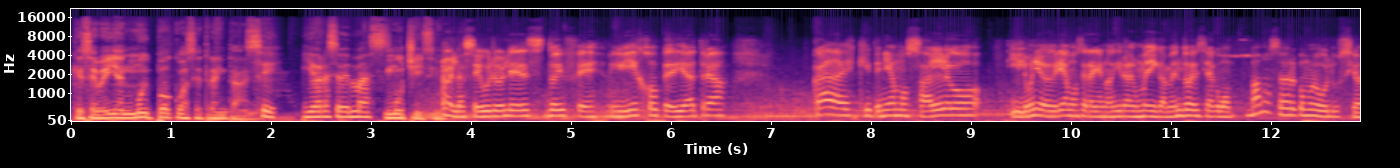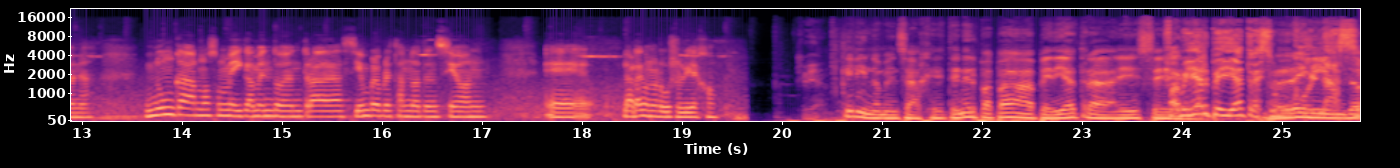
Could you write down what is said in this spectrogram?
que se veían muy poco hace 30 años. Sí, y ahora se ven más. Muchísimo. Hola, seguro les doy fe. Mi viejo pediatra, cada vez que teníamos algo y lo único que queríamos era que nos diera un medicamento, decía como, vamos a ver cómo evoluciona. Nunca darnos un medicamento de entrada, siempre prestando atención. Eh, la verdad que un orgullo el viejo. Qué lindo mensaje. Tener papá pediatra es. eh, Familiar pediatra es un re golazo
